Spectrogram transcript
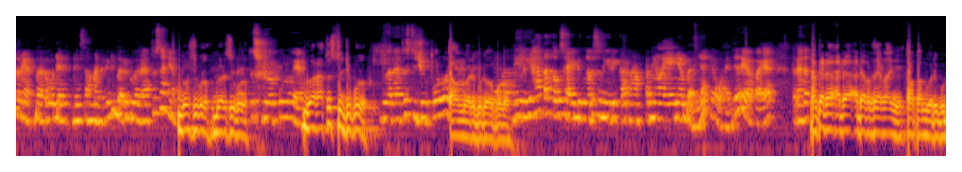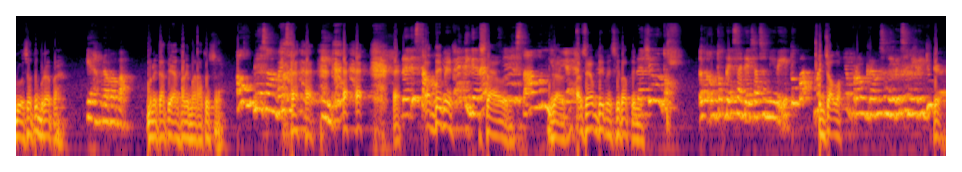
ternyata baru des- desa mandiri ini baru 200-an ya. Pak? 270, 270. 220 ya. 270 270 tahun ya. 2020. Ya, dilihat atau saya dengar sendiri karena penilaiannya banyak ya wajar ya Pak ya. Ternyata Nanti ada ada ada pertanyaan lagi. Kalau tahun 2021 berapa? ya berapa Pak? Mendekati angka 500 ya. Oh udah sampai itu. Berarti setahun Optimis. ya, 300 Setahun. ya setahun gitu ya. Saya optimis, kita optimis. Berarti untuk eh, untuk desa-desa sendiri itu Pak Insya Allah. punya program sendiri-sendiri juga. Ya,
